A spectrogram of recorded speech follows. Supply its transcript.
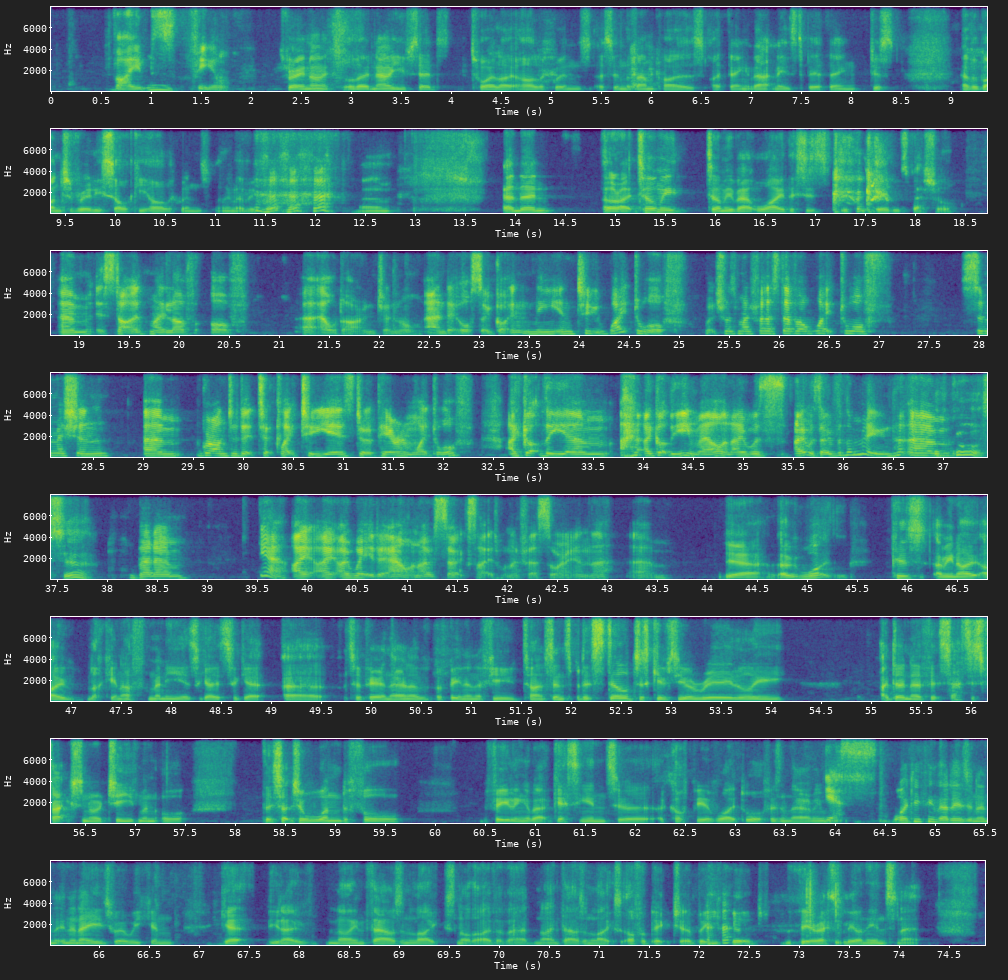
vibes feel. It's very nice. Although now you've said Twilight Harlequins as in the vampires, I think that needs to be a thing. Just have a bunch of really sulky Harlequins. I think that'd be great. um, and then, all right, tell me, tell me about why this is, this is really special. um, it started my love of uh, Eldar in general, and it also got in me into White Dwarf, which was my first ever White Dwarf submission. Um, granted, it took like two years to appear in White Dwarf. I got the um, I got the email, and I was I was over the moon. Um, Of course, yeah. but um, yeah, I, I I waited it out, and I was so excited when I first saw it in there. Um, Yeah. Mean, what? Because I mean, I, I lucky enough many years ago to get uh, to appear in there, and I've, I've been in a few times since. But it still just gives you a really, I don't know if it's satisfaction or achievement or there's such a wonderful feeling about getting into a, a, copy of White Dwarf, isn't there? I mean, yes. Why do you think that is in an, in an age where we can get you know nine thousand likes? Not that I've ever had nine thousand likes off a picture, but you could theoretically on the internet.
